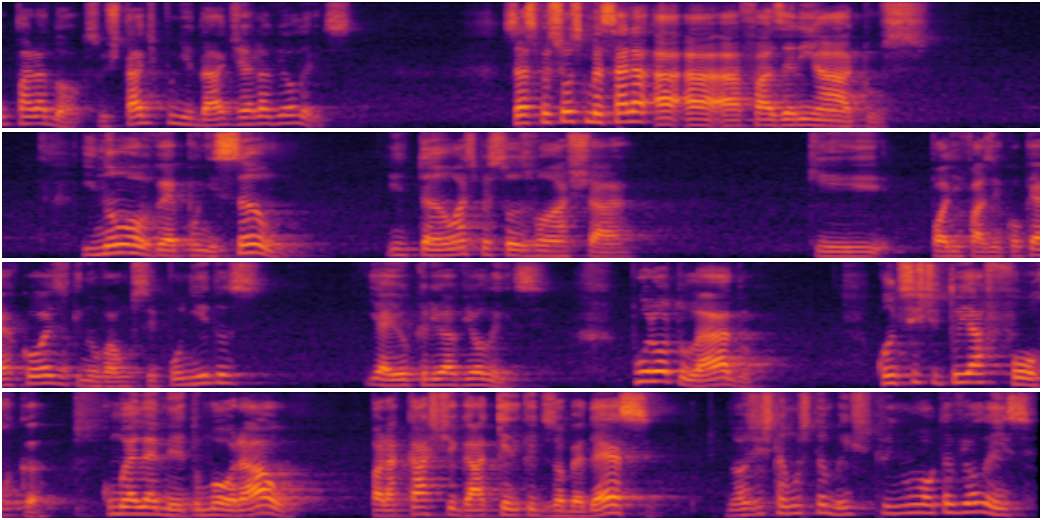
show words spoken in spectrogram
o paradoxo: o estado de impunidade gera violência. Se as pessoas começarem a, a, a fazerem atos e não houver punição, então as pessoas vão achar que podem fazer qualquer coisa, que não vão ser punidas, e aí eu crio a violência. Por outro lado, quando se institui a forca como elemento moral para castigar aquele que desobedece, nós estamos também instituindo uma outra violência.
